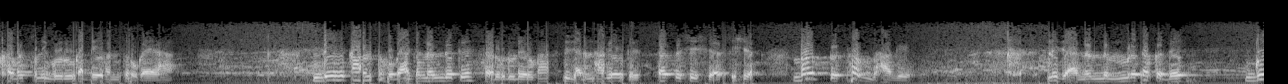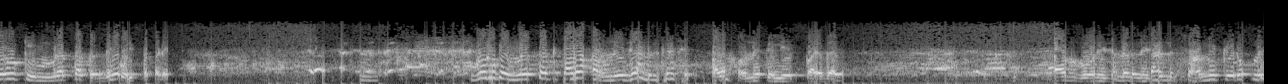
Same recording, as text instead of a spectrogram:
खबर सुनी गुरु का देहांत हो गया। देह कांत हो गया जनंद के सदगुरुदेव का जन भागे के सत शिष्य शिष्य, भक्त सब भागे। निजानंद मृतक देह गुरु की मृतक देह को पड़े गुरु के मृतक पर और निजानंद फिर से अलग होने के लिए पड़ गए। अब वो निजानंद निजानंद स्वामी के रूप में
